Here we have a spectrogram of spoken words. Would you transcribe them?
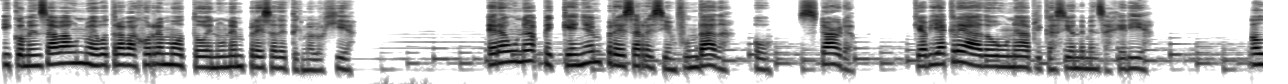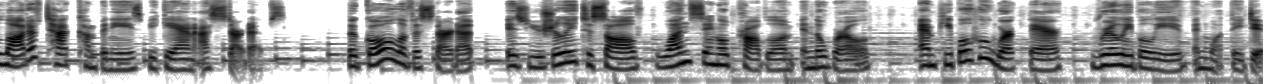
y comenzaba un nuevo trabajo remoto en una empresa de tecnología. Era una pequeña empresa recién fundada, o startup, que había creado una aplicación de mensajería. A lot of tech companies began as startups. The goal of a startup is usually to solve one single problem in the world, and people who work there really believe in what they do.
